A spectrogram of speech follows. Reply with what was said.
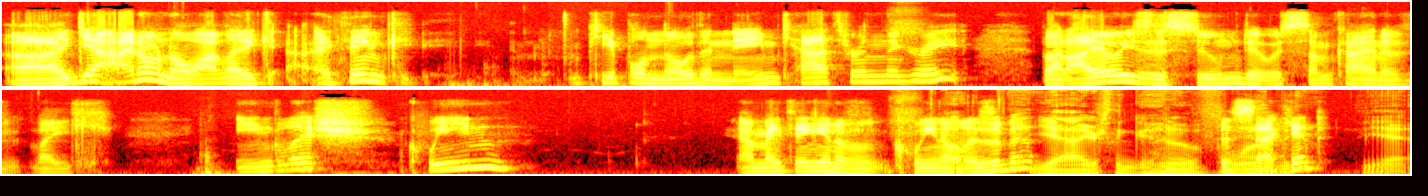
Uh, yeah, I don't know. I like. I think people know the name Catherine the Great, but I always assumed it was some kind of like English queen. Am I thinking of Queen Elizabeth? Yeah, you're thinking of The of second? yeah,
